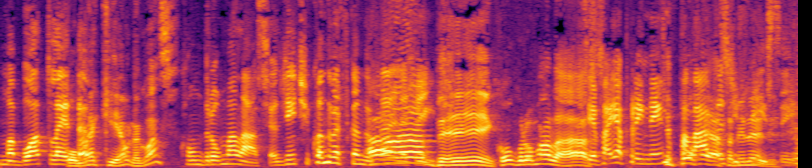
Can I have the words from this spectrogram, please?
uma boa atleta. Como é que é o negócio? Condromalácia. A gente, quando vai ficando Ah, velha, gente, bem, com gromalácia. você vai aprendendo Que é palavras essa, Milene? difíceis.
